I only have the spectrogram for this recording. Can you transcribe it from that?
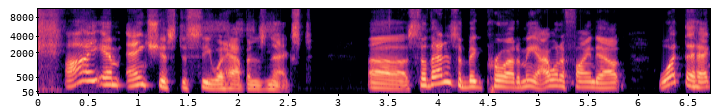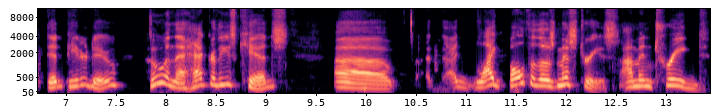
I am anxious to see what happens next. Uh, so that is a big pro out of me. I want to find out what the heck did Peter do? Who in the heck are these kids? Uh, I like both of those mysteries. I'm intrigued.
